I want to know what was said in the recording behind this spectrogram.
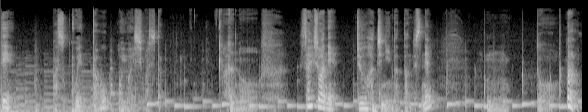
てパスコエッタをお祝いしました。あの最初はね18人だったんですね。うんと。まあ。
